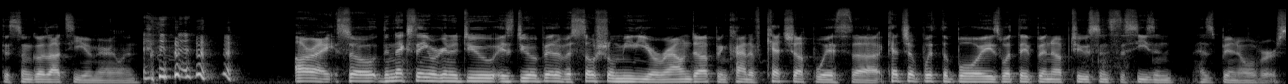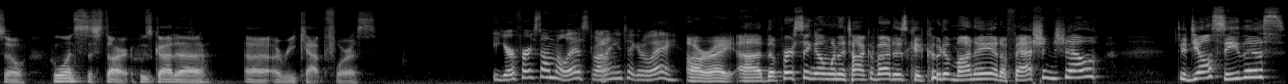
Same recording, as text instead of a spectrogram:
This one goes out to you, Marilyn. All right. So the next thing we're gonna do is do a bit of a social media roundup and kind of catch up with uh, catch up with the boys, what they've been up to since the season has been over. So who wants to start? Who's got a a, a recap for us? You're first on the list. Why don't you take it away? all right. Uh, the first thing I want to talk about is Kekuta Manneh at a fashion show. Did y'all see this?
